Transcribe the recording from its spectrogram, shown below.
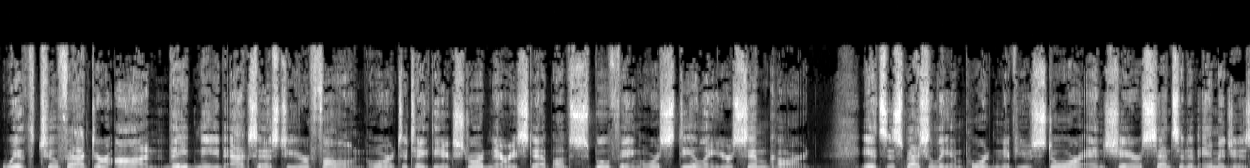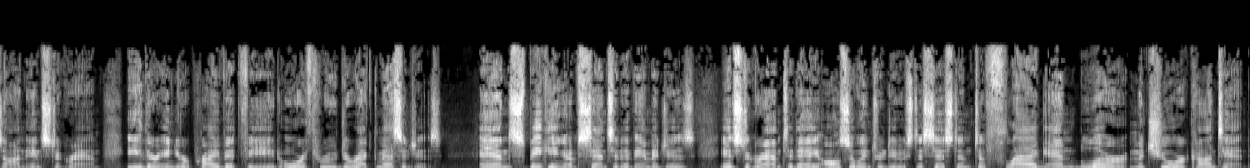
With two factor on, they'd need access to your phone or to take the extraordinary step of spoofing or stealing your SIM card. It's especially important if you store and share sensitive images on Instagram, either in your private feed or through direct messages. And speaking of sensitive images, Instagram today also introduced a system to flag and blur mature content.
